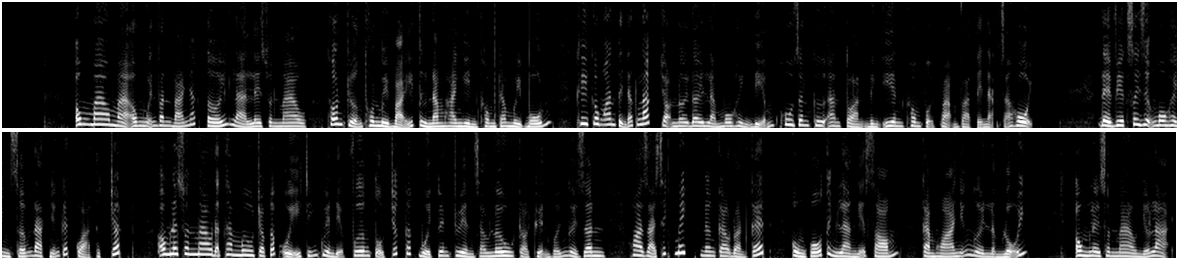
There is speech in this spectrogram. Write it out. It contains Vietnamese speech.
Ông Mao mà ông Nguyễn Văn Bá nhắc tới là Lê Xuân Mao, thôn trưởng thôn 17 từ năm 2014, khi Công an tỉnh Đắk Lắk chọn nơi đây làm mô hình điểm khu dân cư an toàn, bình yên, không tội phạm và tệ nạn xã hội. Để việc xây dựng mô hình sớm đạt những kết quả thực chất, ông Lê Xuân Mao đã tham mưu cho cấp ủy chính quyền địa phương tổ chức các buổi tuyên truyền, giao lưu, trò chuyện với người dân, hòa giải xích mích, nâng cao đoàn kết, củng cố tình làng nghĩa xóm, cảm hóa những người lầm lỗi. Ông Lê Xuân Mao nhớ lại.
